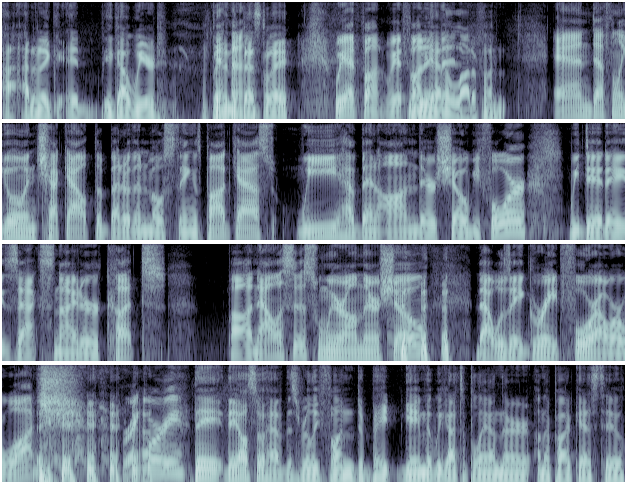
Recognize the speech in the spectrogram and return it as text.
I, I don't know, it it got weird, but in the best way. we had fun. We had fun. we had a lot of fun. and definitely go and check out the Better Than Most Things podcast. We have been on their show before. We did a Zack Snyder cut uh, analysis when we were on their show. that was a great four hour watch, right, Corey? They they also have this really fun debate game that we got to play on their on their podcast too,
